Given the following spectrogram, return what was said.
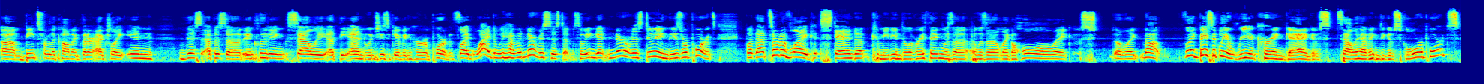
um, beats from the comic that are actually in this episode, including Sally at the end when she's giving her report. It's like, why do we have a nervous system? So we can get nervous doing these reports. But that sort of like stand-up comedian delivery thing was a was a like a whole like st- like not like basically a reoccurring gag of Sally having to give school reports.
